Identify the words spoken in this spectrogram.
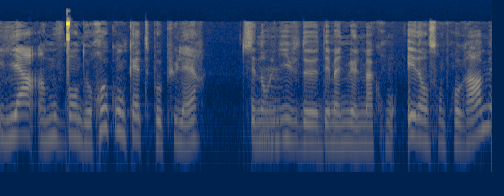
il y a un mouvement de reconquête populaire qui est dans le livre de- d'Emmanuel Macron et dans son programme.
